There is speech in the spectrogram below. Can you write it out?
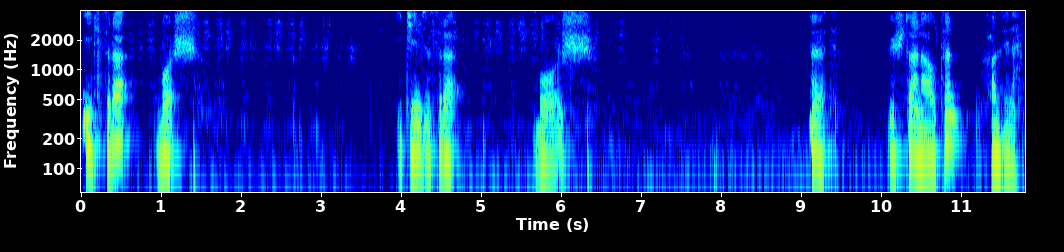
İlk sıra boş. İkinci sıra boş. Evet. Üç tane altın hazine.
